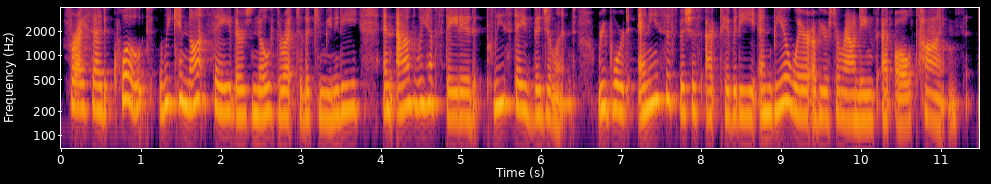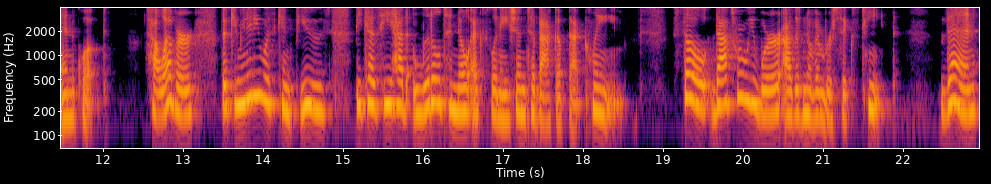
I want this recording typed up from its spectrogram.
Fry said, quote, We cannot say there's no threat to the community, and as we have stated, please stay vigilant, report any suspicious activity, and be aware of your surroundings at all times, end quote. However, the community was confused because he had little to no explanation to back up that claim. So that's where we were as of November 16th. Then,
